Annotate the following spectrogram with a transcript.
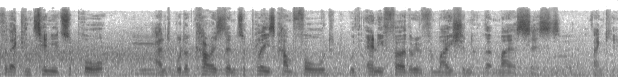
for their continued support and would encourage them to please come forward with any further information that may assist. Thank you.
